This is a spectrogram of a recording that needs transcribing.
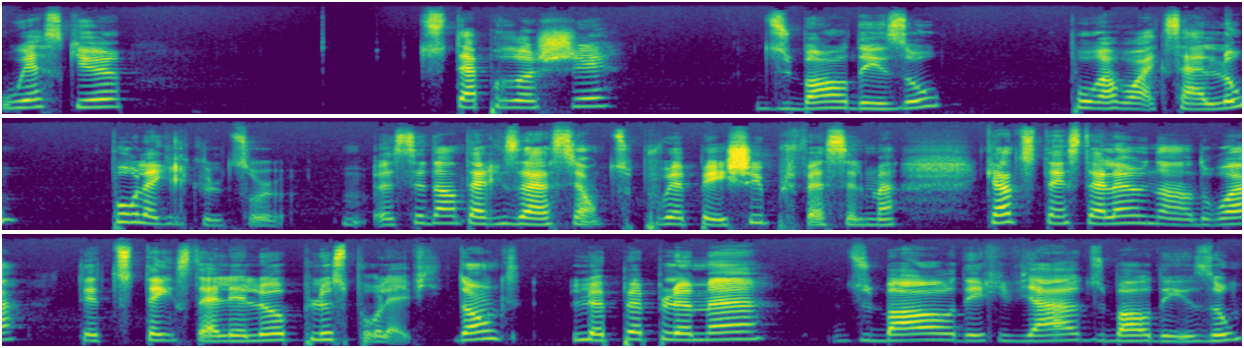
où est-ce que tu t'approchais du bord des eaux pour avoir accès à l'eau pour l'agriculture. Sédentarisation, tu pouvais pêcher plus facilement. Quand tu t'installais à un endroit, tu t'installais là plus pour la vie. Donc, le peuplement du bord des rivières, du bord des eaux,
